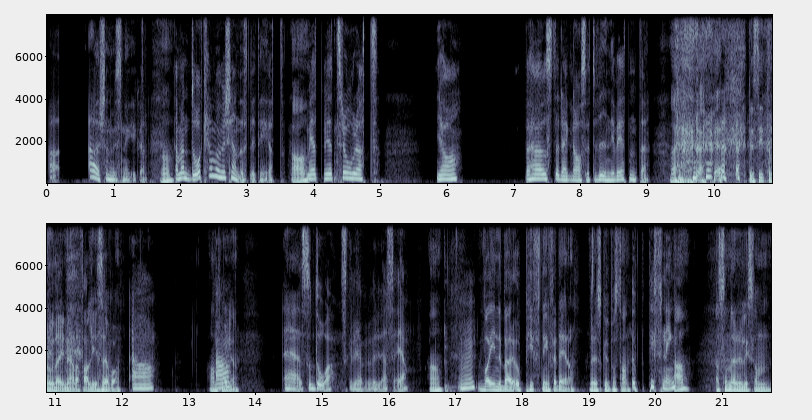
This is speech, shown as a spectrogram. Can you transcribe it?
ja, jag känner mig snygg ikväll. Ja. Ja, men då kan man väl känna sig lite het. Men jag, men jag tror att, ja, behövs det där glaset vin? Jag vet inte. det sitter nog där inne i alla fall gissar jag på. Ja, Antagligen. eh, så då skulle jag vilja säga. Ja. Mm. Vad innebär upphiffning för dig då? När du ska ut på stan? Uppiffning. Ja. Alltså när du liksom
